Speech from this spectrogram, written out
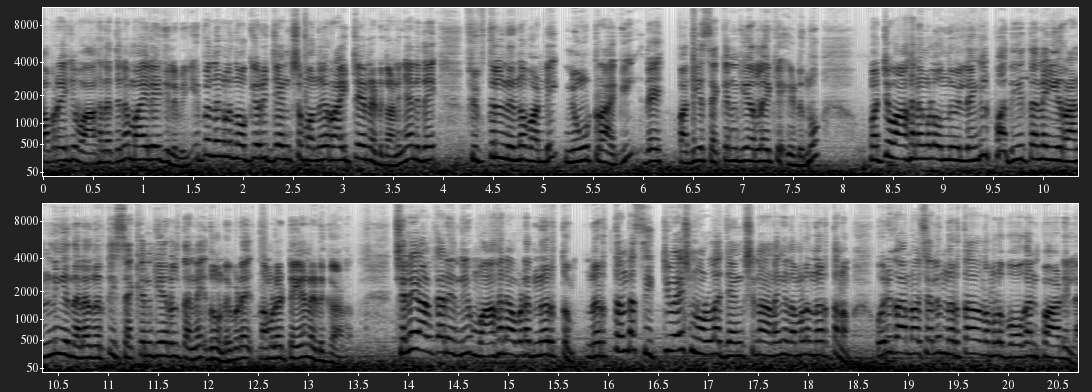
ആവറേജ് വാഹനത്തിന് മൈലേജ് ലഭിക്കും. ഇപ്പം നിങ്ങൾ നോക്കിയ ഒരു ജംഗ്ഷൻ വന്ന് റൈറ്റ് ടേൺ എടുക്കുകയാണ്. ഞാൻ ഇതേ ഫിഫ്ത്തിൽ നിന്ന് വണ്ടി ന്യൂട്രാക്കി ഇതേ പതിയെ സെക്കൻഡ് ഗിയറിലേക്ക് ഇടുന്നു. മറ്റു വാഹനങ്ങളൊന്നും ഇല്ലെങ്കിൽ പതിയെ തന്നെ ഈ റണ്ണിങ് നിലനിർത്തി സെക്കൻഡ് ഗിയറിൽ തന്നെ ഇതുണ്ട്. ഇവിടെ നമ്മൾ ടേൺ എടുക്കുകയാണ്. ചില ആൾക്കാർ എന്ത് ചെയ്യും? വാഹനം അവിടെ നിർത്തും. നിർത്തേണ്ട സിറ്റുവേഷൻ ഉള്ള ജംഗ്ഷൻ ആണെങ്കിൽ നമ്മൾ നിർത്തണം. ഒരു കാരണവശാലും നിർത്താതെ നമ്മൾ പോകാൻ പാടില്ല.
